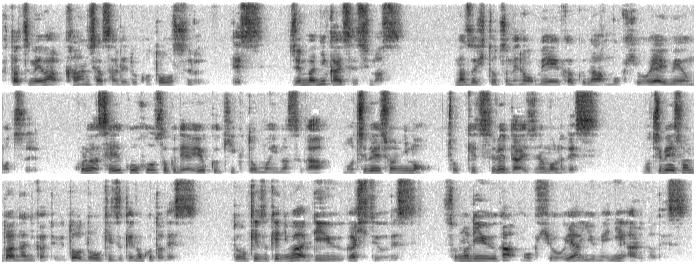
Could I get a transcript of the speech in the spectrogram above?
2つ目は感謝されることをする。です。順番に解説します。まず1つ目の明確な目標や夢を持つ。これは成功法則ではよく聞くと思いますがモチベーションにも直結する大事なものです。モチベーションとは何かというと動機づけのことです。動機づけには理由が必要です。その理由が目標や夢にあるのです。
